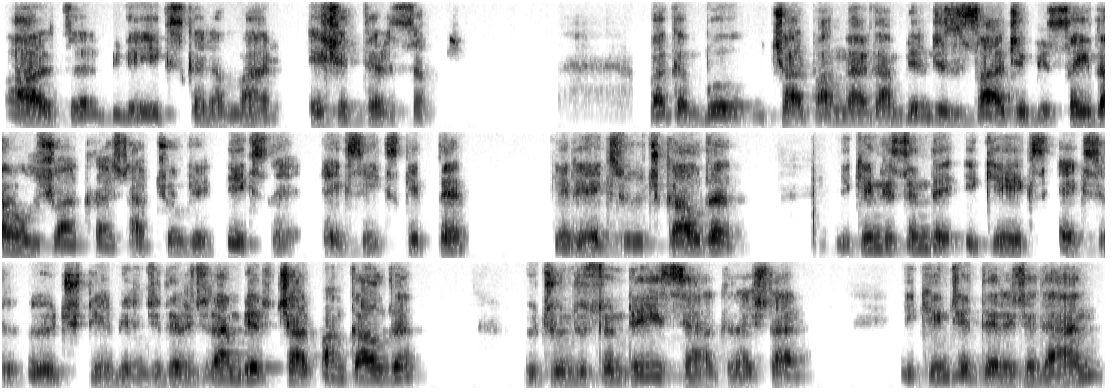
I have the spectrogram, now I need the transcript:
artı bir de x kalem var eşittir 0. Bakın bu çarpanlardan birincisi sadece bir sayıdan oluşuyor arkadaşlar. Çünkü x ile eksi x gitti. Geriye eksi 3 kaldı. İkincisinde 2x eksi 3 diye birinci dereceden bir çarpan kaldı. Üçüncüsünde ise arkadaşlar ikinci dereceden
